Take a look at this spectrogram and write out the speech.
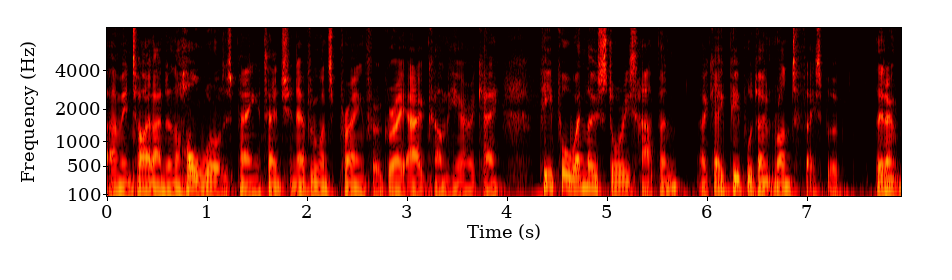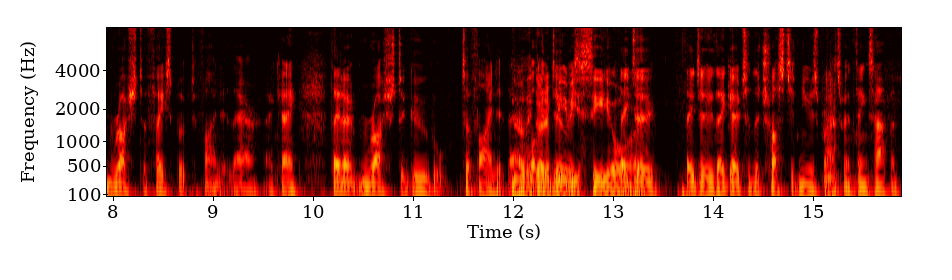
um, in Thailand, and the whole world is paying attention. Everyone's praying for a great outcome here. Okay, people when those stories happen, okay, people don't run to Facebook. They don't rush to Facebook to find it there. Okay, they don't rush to Google to find it there. No, they What go to do is- BBC or- they do. They do. They go to the trusted news brands when things happen.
